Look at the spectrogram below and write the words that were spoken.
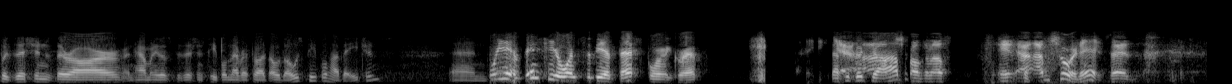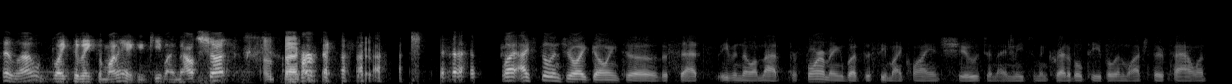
positions there are, and how many of those positions people never thought, oh, those people have agents. And Well, yeah. Vince here wants to be a best boy grip. that's yeah, a good I'm job. strong enough. It, I- I'm sure it is. I, I would like to make the money. I could keep my mouth shut. Perfect. well, I still enjoy going to the sets, even though I'm not performing, but to see my clients shoot, and I meet some incredible people and watch their talent,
